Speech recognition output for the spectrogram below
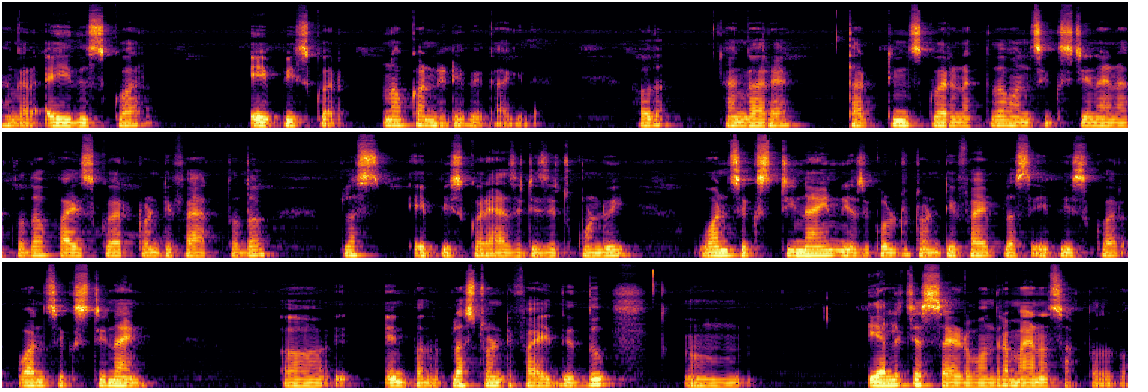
ಹಂಗಾರೆ ಐದು ಸ್ಕ್ವೇರ್ ಎ ಪಿ ಸ್ಕ್ವೇರ್ ನಾವು ಕಂಡುಹಿಡಿಬೇಕಾಗಿದೆ. ಹೌದಾ? ಹಂಗಾರೆ ತರ್ಟೀನ್ ಸ್ಕ್ವೇರ್ ಏನಾಗ್ತದೆ ಒನ್ ಸಿಕ್ಸ್ಟಿ ನೈನ್ ಆಗ್ತದೆ ಫೈವ್ ಸ್ಕ್ವೇರ್ ಟ್ವೆಂಟಿ ಫೈವ್ ಆಗ್ತದೆ plus A P square as it is ಇಟ್ಕೊಂಡ್ವಿ. One sixty nine is equal to twenty five plus A P square one sixty nine ಏನಪ್ಪ ಅಂದ್ರೆ ಪ್ಲಸ್ ಟ್ವೆಂಟಿ ಫೈವ್ ಇದ್ದಿದ್ದು ಎಲ್ ಎಚ್ ಎಸ್ ಸೈಡ್ ಬಂದರೆ ಮೈನಸ್ ಆಗ್ತದದು.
